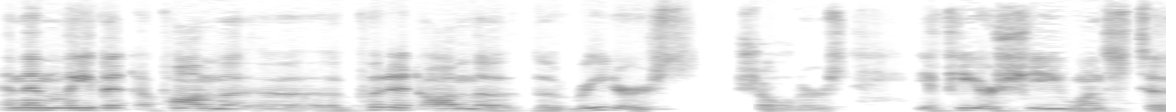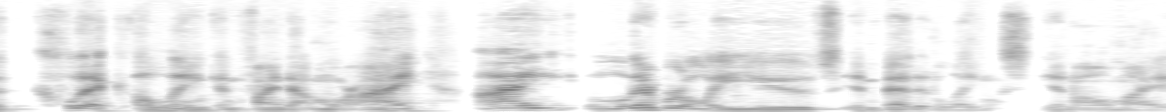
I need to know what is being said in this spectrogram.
and then leave it upon the, uh, put it on the, the reader's shoulders if he or she wants to click a link and find out more. I, I liberally use embedded links in all my,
